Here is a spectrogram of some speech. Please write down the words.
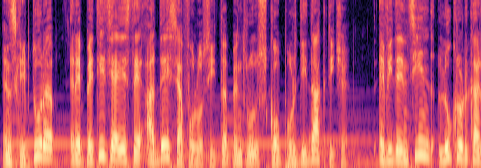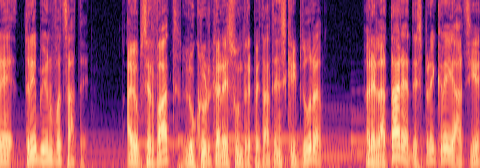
În scriptură, repetiția este adesea folosită pentru scopuri didactice, evidențiind lucruri care trebuie învățate. Ai observat lucruri care sunt repetate în scriptură? Relatarea despre creație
